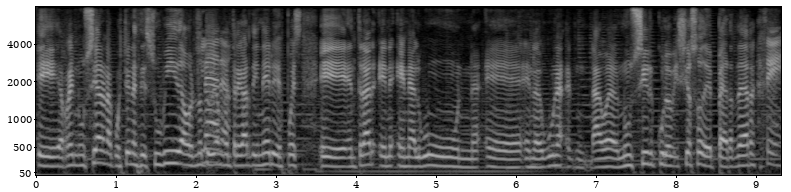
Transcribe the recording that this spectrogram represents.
eh, renunciaron a cuestiones de su vida o no Claro. tuvieron que entregar dinero y después eh, entrar en, en algún eh, en alguna en, un círculo vicioso de perder Sí.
